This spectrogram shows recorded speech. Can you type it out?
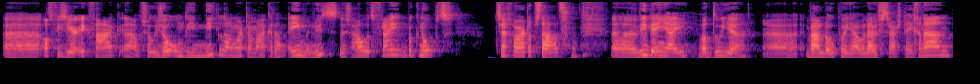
uh, adviseer ik vaak, nou, sowieso om die niet langer te maken dan één minuut. Dus hou het vrij beknopt. Zeg waar het op staat. Wie ben jij? Wat doe je? Waar lopen jouw luisteraars tegenaan?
